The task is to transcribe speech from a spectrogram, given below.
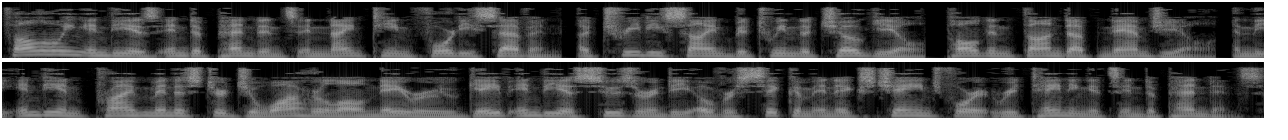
Following India's independence in 1947, a treaty signed between the Chogyal, Palden Thondup Namgyal, and the Indian Prime Minister Jawaharlal Nehru gave India suzerainty over Sikkim in exchange for it retaining its independence.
